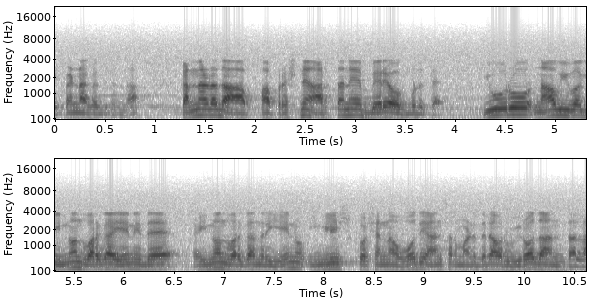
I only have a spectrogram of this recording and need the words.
ಡಿಪೆಂಡ್ ಆಗೋದ್ರಿಂದ ಕನ್ನಡದ ಆ ಆ ಪ್ರಶ್ನೆ ಅರ್ಥನೇ ಬೇರೆ ಹೋಗ್ಬಿಡುತ್ತೆ. ಇವರು, ನಾವು ಇವಾಗ ಇನ್ನೊಂದು ವರ್ಗ ಏನಿದೆ? ಇನ್ನೊಂದು ವರ್ಗ ಅಂದರೆ ಏನು? ಇಂಗ್ಲೀಷ್ ಕ್ವಶನ್ನ ಓದಿ ಆನ್ಸರ್ ಮಾಡಿದರೆ ಅವ್ರ ವಿರೋಧ ಅಂತಲ್ಲ.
